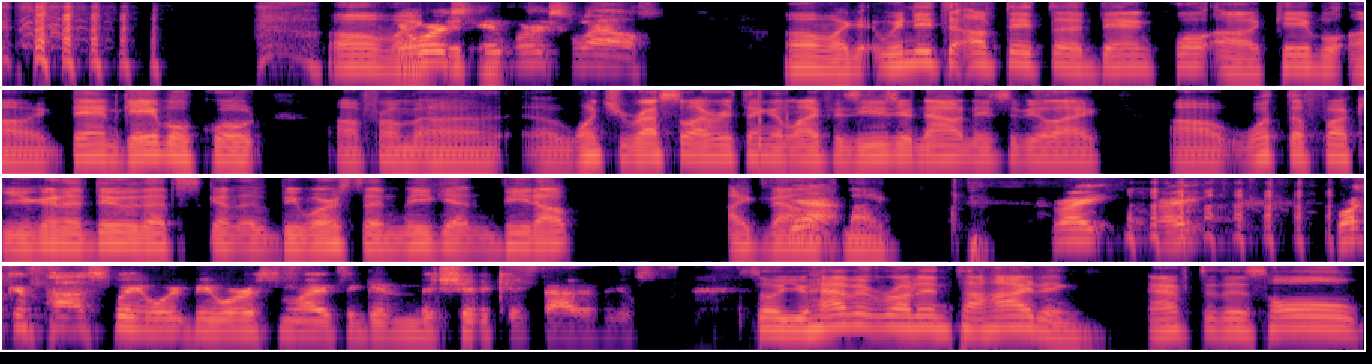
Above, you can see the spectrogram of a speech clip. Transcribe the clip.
oh my it works. goodness. It works well. Oh my god. We need to update the Dan quote uh cable uh Dan Gable quote uh from uh, uh once you wrestle everything in life is easier. Now it needs to be like uh what the fuck are you gonna do that's gonna be worse than me getting beat up? Like Yeah. Right, right. what could possibly be worse in life than getting the shit kicked out of you? So you haven't run into hiding after this whole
